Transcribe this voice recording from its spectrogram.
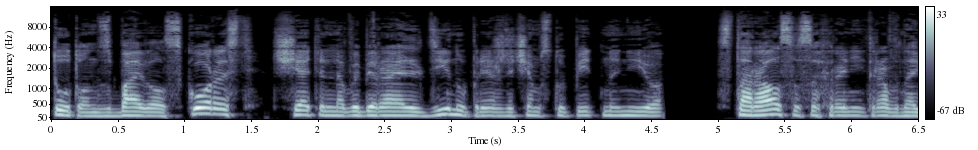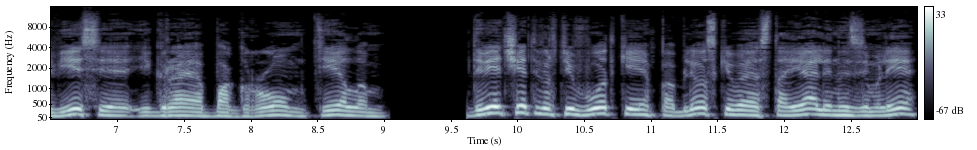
Тут он сбавил скорость, тщательно выбирая льдину, прежде чем ступить на нее, старался сохранить равновесие, играя багром, телом. Две четверти водки, поблескивая, стояли на земле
